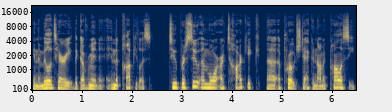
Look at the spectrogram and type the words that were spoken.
in the military, the government, and the populace to pursue a more autarkic uh, approach to economic policy,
